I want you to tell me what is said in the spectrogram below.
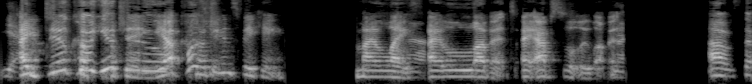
Yeah. I do coach so you do yep, coaching. coaching and speaking. My life. Yeah. I love it. I absolutely love it. Oh, so,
